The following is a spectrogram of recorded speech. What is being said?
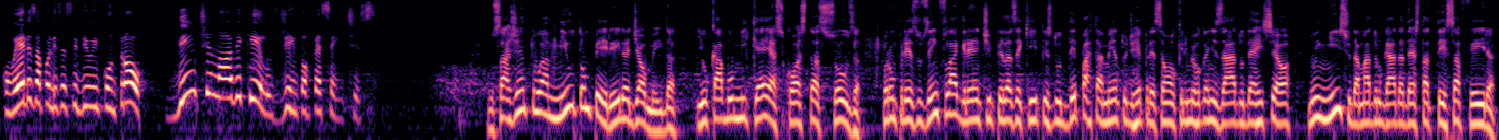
Com eles, a Polícia Civil encontrou 29 quilos de entorpecentes. O sargento Hamilton Pereira de Almeida e o cabo Miquéias Costa Souza foram presos em flagrante pelas equipes do Departamento de Repressão ao Crime Organizado, DRCO, no início da madrugada desta terça-feira.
